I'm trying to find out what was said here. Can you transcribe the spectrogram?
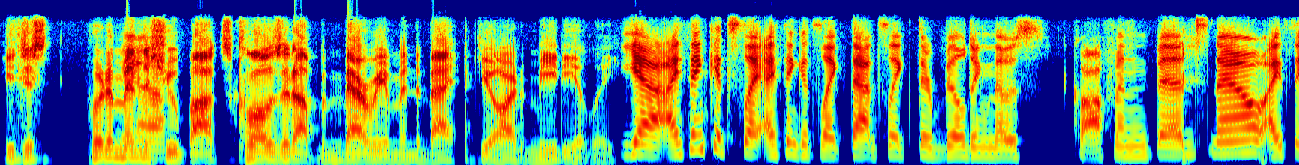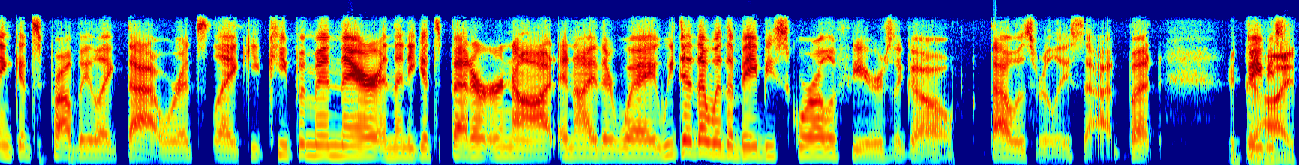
You just put him in the Yeah. shoebox, close it up, and bury him in the backyard immediately. yeah i think it's like i think it's like that's like they're building those coffin beds now i think it's probably like that where it's like you keep him in there and then he gets better or not and either way we did that with a baby squirrel a few years ago that was really sad but It baby died.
